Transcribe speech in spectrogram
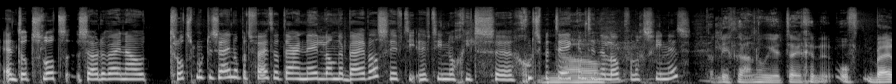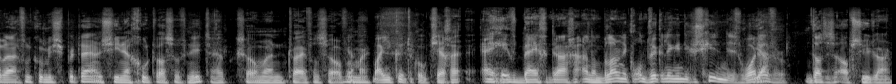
en tot slot, zouden wij nou trots moeten zijn op het feit dat daar een Nederlander bij was? Heeft hij, heeft hij nog iets uh, goeds betekend nou, in de loop van de geschiedenis? Dat ligt eraan hoe je tegen de, of de bijdrage van de commissie partij aan China goed was of niet. Daar heb ik zo mijn twijfels over. Ja, maar, maar je kunt ook zeggen, hij heeft bijgedragen aan een belangrijke ontwikkeling in de geschiedenis. Whatever. Ja, dat is absoluut waar.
